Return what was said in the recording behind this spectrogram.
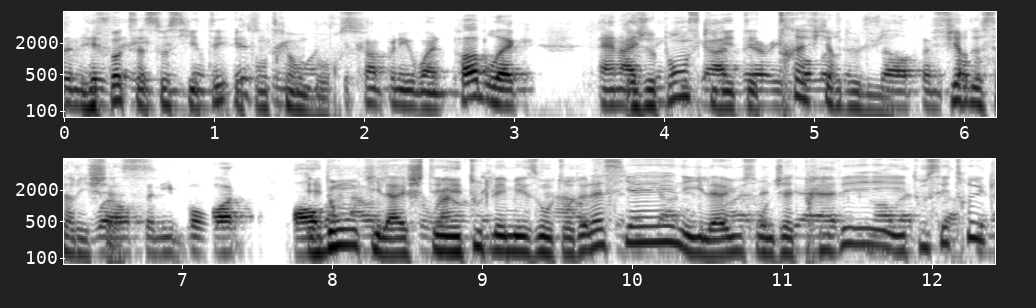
une fois que sa société est entrée en bourse. Et je pense qu'il était très fier de lui, fier de sa richesse. Et donc, il a acheté toutes les maisons autour de la sienne, et il a eu son jet privé et tous ces trucs.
